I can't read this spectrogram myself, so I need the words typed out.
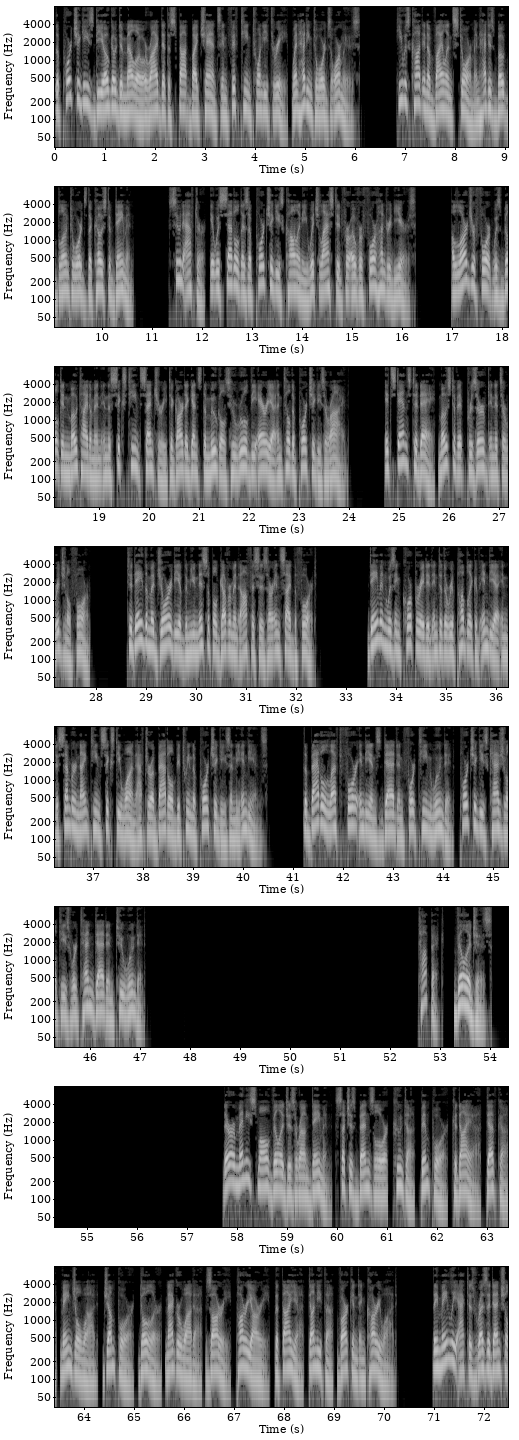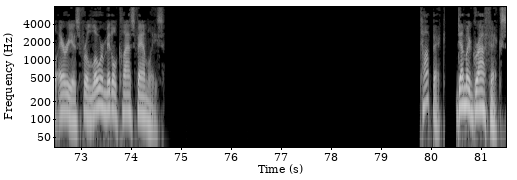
The Portuguese Diogo de Melo arrived at the spot by chance in 1523, when heading towards Ormuz. He was caught in a violent storm and had his boat blown towards the coast of Daman. Soon after, it was settled as a Portuguese colony which lasted for over 400 years. A larger fort was built in Moti Daman in the 16th century to guard against the Mughals who ruled the area until the Portuguese arrived. It stands today, most of it preserved in its original form. Today the majority of the municipal government offices are inside the fort. Daman was incorporated into the Republic of India in December 1961 after a battle between the Portuguese and the Indians. The battle left four Indians dead and 14 wounded, Portuguese casualties were 10 dead and 2 wounded. Villages There are many small villages around Daman, such as Benzalur, Kunta, Bimpur, Kadaya, Devka, Mangalwad, Jumpur, Dolar, Magarwada, Zari, Pariyari, Bathaya, Dunitha, Varkand and Kariwad. They mainly act as residential areas for lower middle class families. Demographics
